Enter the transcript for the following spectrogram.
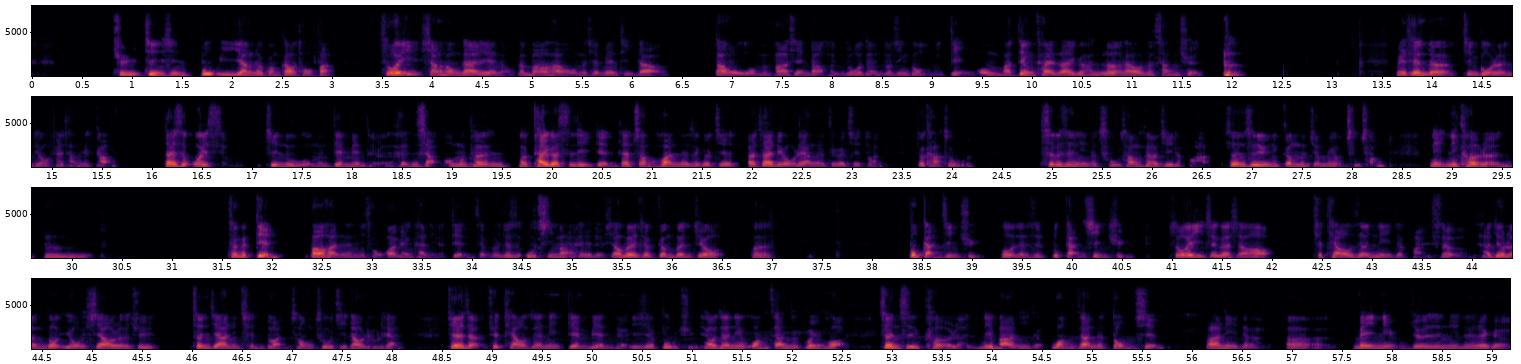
去进行不一样的广告投放，所以相同概念哦，跟包含我们前面提到，当我们发现到很多的人都经过我们店，我们把店开在一个很热闹的商圈，每天的经过人流非常的高，但是为什么进入我们店面的人很少？我们可能呃开个实体店，在转换的这个阶呃在流量的这个阶段就卡住了，是不是你的橱窗设计的不好，甚至于你根本就没有橱窗，你你可能嗯。整个店包含了你从外面看你的店，整个就是乌漆嘛黑的，消费者根本就呃不敢进去，或者是不感兴趣，所以这个时候去调整你的摆设，它就能够有效的去增加你前段从触及到流量，接着去调整你店面的一些布局，调整你网站的规划，甚至可能你把你的网站的动线，把你的呃 menu 就是你的那个。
